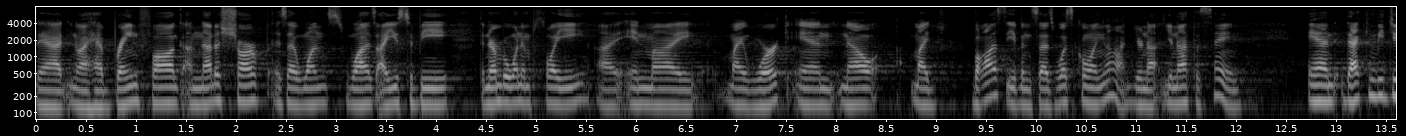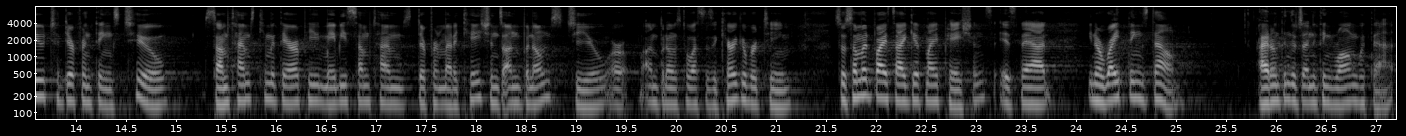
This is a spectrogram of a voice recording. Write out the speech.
that, you know, I have brain fog. I'm not as sharp as I once was. I used to be the number one employee uh, in my, my work, and now my boss even says, what's going on? You're not, you're not the same. And that can be due to different things too. Sometimes chemotherapy, maybe sometimes different medications, unbeknownst to you or unbeknownst to us as a caregiver team. So some advice I give my patients is that, you know, write things down I don't think there's anything wrong with that.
